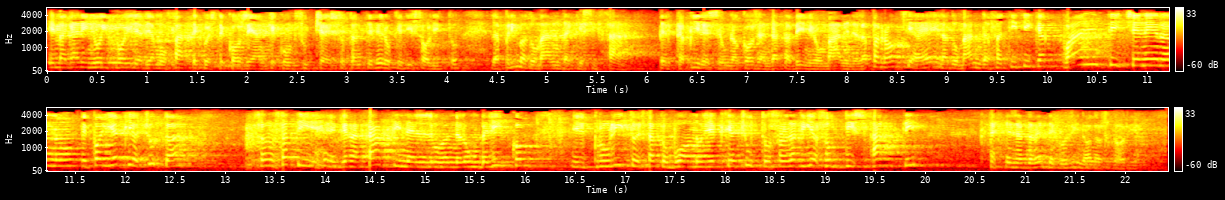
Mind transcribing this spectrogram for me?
e magari noi poi le abbiamo fatte queste cose anche con successo, tant'è vero che di solito la prima domanda che si fa per capire se una cosa è andata bene o male nella parrocchia è la domanda fatidica quanti ce n'erano e poi gli è piaciuta? Sono stati eh, grattati nel, nell'ombelico, il prurito è stato buono, gli è piaciuto, sono andati via soddisfatti? Esattamente così, no, la storia.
